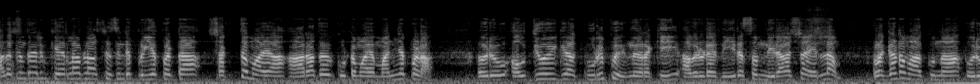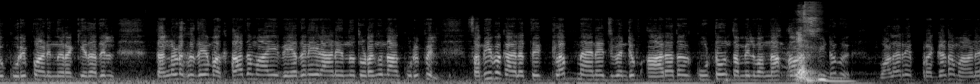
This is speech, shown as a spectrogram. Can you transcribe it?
അതൊക്കെ എന്തായാലും കേരള ബ്ലാസ്റ്റേഴ്സിന്റെ പ്രിയപ്പെട്ട ശക്തമായ ആരാധക കൂട്ടമായ മഞ്ഞപ്പട ഒരു ഔദ്യോഗിക കുറിപ്പ് ഇന്നിറക്കി. അവരുടെ നീരസം നിരാശ എല്ലാം പ്രകടമാക്കുന്ന ഒരു കുറിപ്പാണ് ഇന്ന് ഇറക്കിയത് അതിൽ തങ്ങളുടെ ഹൃദയം അഗാധമായ വേദനയിലാണ് എന്ന് തുടങ്ങുന്ന ആ കുറിപ്പിൽ സമീപകാലത്ത് ക്ലബ് മാനേജ്മെന്റും ആരാധക കൂട്ടവും തമ്മിൽ വന്ന ആ ഇടവ് വളരെ പ്രകടമാണ്.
